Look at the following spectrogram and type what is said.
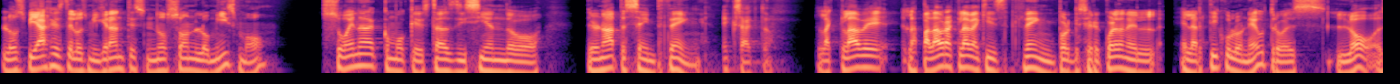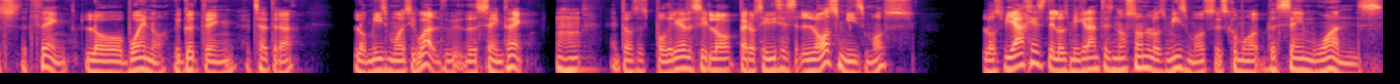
los viajes de los migrantes no son lo mismo, suena como que estás diciendo they're not the same thing. Exacto. La clave, la palabra clave aquí es thing, porque si recuerdan el, el artículo neutro es lo, es the thing, lo bueno, the good thing, etc. Lo mismo es igual, the same thing. Ujú. Entonces podrías decirlo, pero si dices los mismos, los viajes de los migrantes no son los mismos, es como the same ones.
